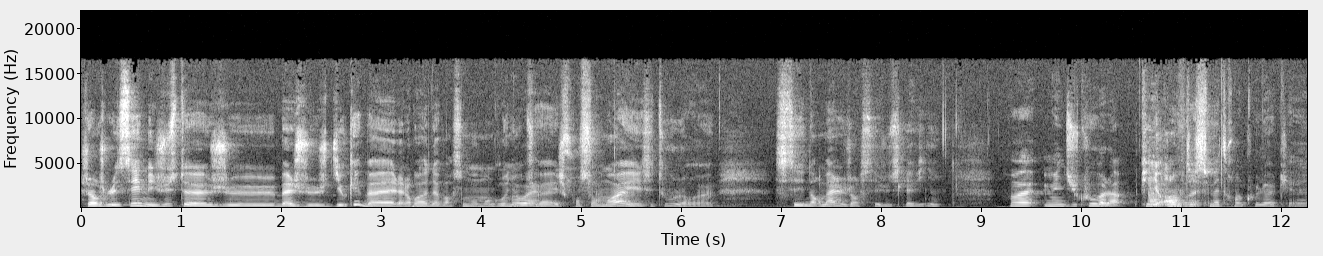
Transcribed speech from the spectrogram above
Genre, je le sais, mais juste, euh, je, bah, je, je, dis, ok, bah, elle a le droit d'avoir son moment grognon, tu vois, et je prends sur moi et c'est tout. Genre, c'est normal, genre, c'est juste la vie. Hein. Ouais, mais du coup, voilà. Puis Avant de se mettre en coloc, euh,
